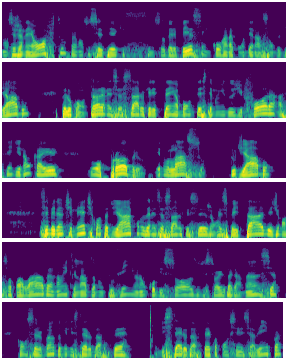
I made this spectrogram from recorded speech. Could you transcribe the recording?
Não seja neófito, para não suceder que se ensoberbeça, incorra na condenação do diabo. Pelo contrário, é necessário que ele tenha bom testemunho dos de fora, a fim de não cair no opróbrio e no laço do diabo. Semelhantemente, quanto a diáconos, é necessário que sejam respeitáveis de uma só palavra, não inclinados a muito vinho, não cobiçosos de sorte da ganância, conservando o ministério da fé, o mistério da fé com a consciência limpa.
